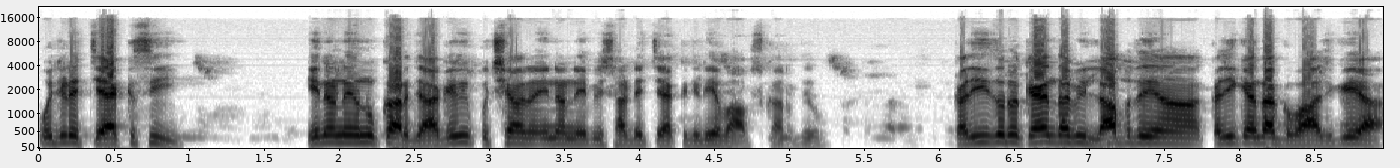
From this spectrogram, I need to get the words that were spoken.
ਉਹ ਜਿਹੜੇ ਚੈੱਕ ਸੀ, ਇਹਨਾਂ ਨੇ ਉਹਨੂੰ ਘਰ ਜਾ ਕੇ ਵੀ ਪੁੱਛਿਆ, ਇਹਨਾਂ ਨੇ ਵੀ ਸਾਡੇ ਚੈੱਕ ਜਿਹੜੇ ਆ ਵਾਪਸ ਕਰ ਦਿਓ। ਕਦੀ ਤਾਂ ਉਹਨੂੰ ਕਹਿੰਦਾ ਵੀ ਲੱਭਦੇ ਆ ਕਦੀ ਕਹਿੰਦਾ ਗਵਾਚ ਗਏ ਆ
